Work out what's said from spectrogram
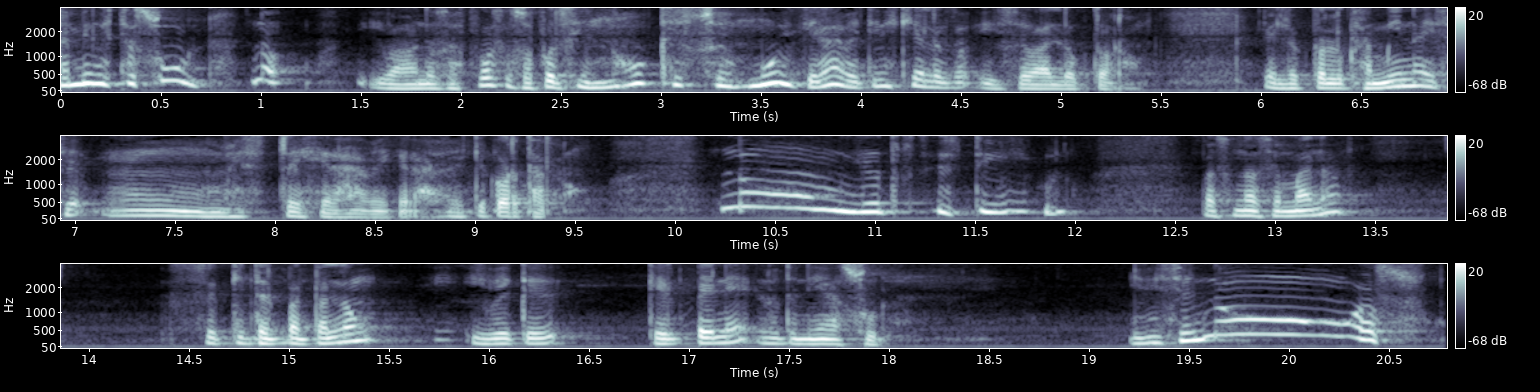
también está azul. No. Y va donde su esposa, su esposa dice, no, que eso es muy grave, tienes que ir al doctor. Y se va al doctor. El doctor lo examina y dice, mmm, esto es grave, grave, hay que cortarlo. No, mi otro testículo. Pasa una semana, se quita el pantalón y ve que, que el pene lo tenía azul. Y dice, no, azul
